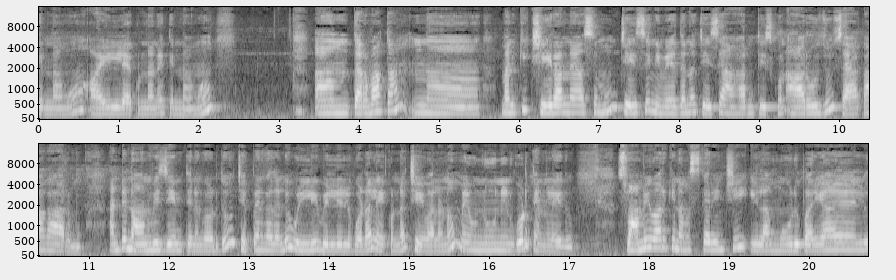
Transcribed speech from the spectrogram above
తిన్నాము. ఆయిల్ లేకుండానే తిన్నాము. తర్వాత మనకి క్షీరాన్యాసము చేసి నివేదన చేసి ఆహారం తీసుకొని ఆ రోజు శాఖాహారము. అంటే నాన్ వెజ్ ఏం తినకూడదు. చెప్పాను కదండి ఉల్లి వెల్లుల్లి కూడా లేకుండా చేయవలను. మేము నూనెను కూడా తినలేదు. స్వామివారికి నమస్కరించి ఇలా మూడు పర్యాయాలు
